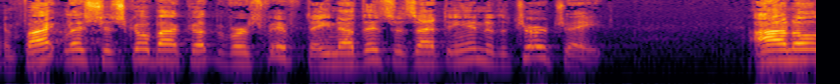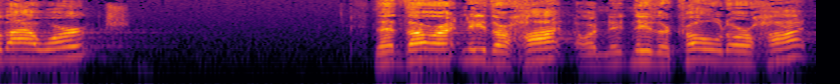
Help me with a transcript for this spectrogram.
In fact, let's just go back up to verse fifteen. Now this is at the end of the church age. I know thy works, that thou art neither hot or neither cold or hot.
